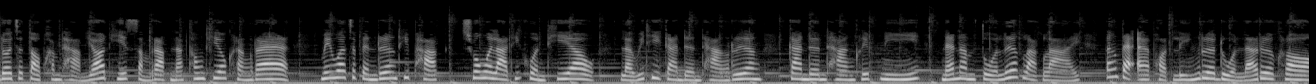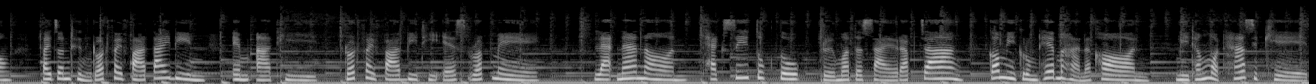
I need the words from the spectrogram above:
โดยจะตอบคำถามยอดฮิตสำหรับนักท่องเที่ยวครั้งแรก ไม่ว่าจะเป็นเรื่องที่พัก ช่วงเวลาที่ควรเที่ยว และวิธีการเดินทางเรื่อง การเดินทางคลิปนี้ แนะนำตัวเลือกหลากหลาย ตั้งแต่ Airport Link เรือด่วนและเรือคลอง ไปจนถึงรถไฟฟ้าใต้ดิน MRT รถไฟฟ้า BTS รถเมล์และแน่นอน แท็กซี่ตุกๆ หรือมอเตอร์ไซค์รับจ้าง ก็มีกรุงเทพมหานคร มีทั้งหมด 50 เขต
